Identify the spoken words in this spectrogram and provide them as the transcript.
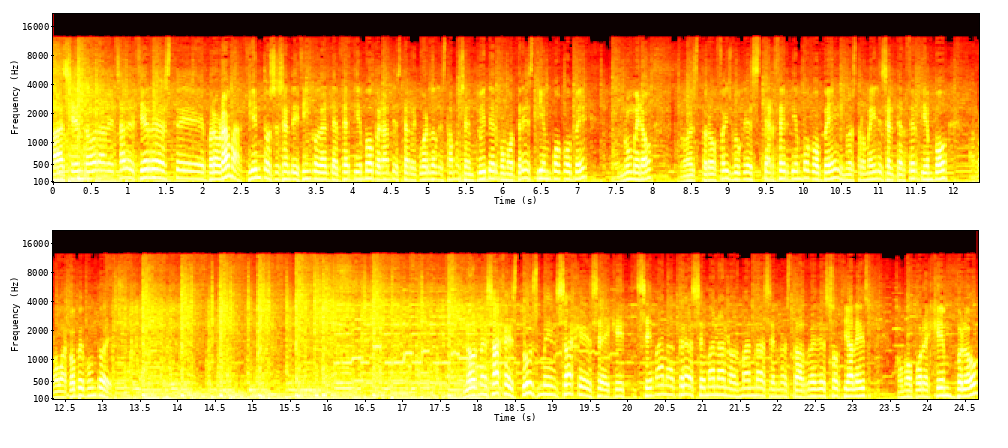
Va siendo hora de echar el cierre a este programa, 165 del tercer tiempo, pero antes te recuerdo que estamos en Twitter como Tres Tiempo Cope, un número. Nuestro Facebook es Tercer Tiempo Cope y nuestro mail es el tercer tiempo arroba cope.es. Los mensajes, tus mensajes eh, que semana tras semana nos mandas en nuestras redes sociales, como por ejemplo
